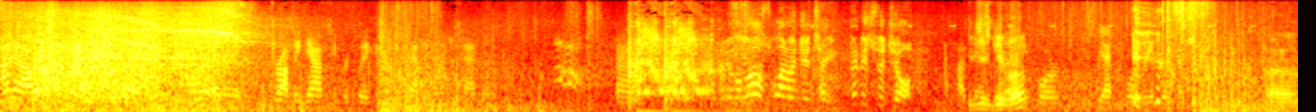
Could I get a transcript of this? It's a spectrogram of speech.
I know, I was like, okay, pull it, and then it dropped me down super quick, the last one on your team. Finish the job. I was You just give up? Before, yeah, before Reaper got. Uh,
